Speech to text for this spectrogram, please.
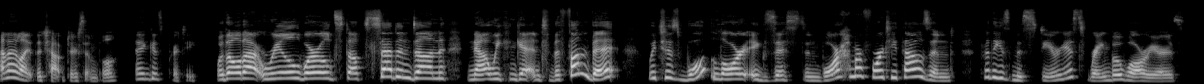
And I like the chapter symbol. I think it's pretty. With all that real world stuff said and done, now we can get into the fun bit, which is what lore exists in Warhammer 40,000 for these mysterious rainbow warriors.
